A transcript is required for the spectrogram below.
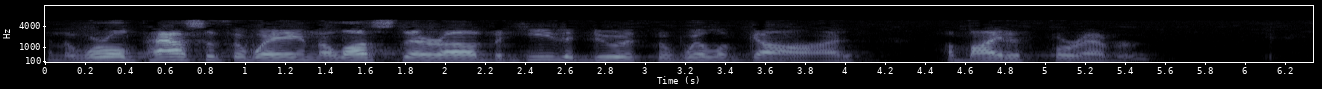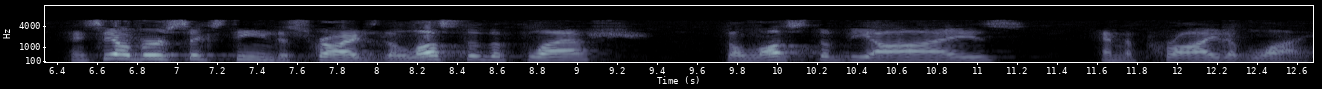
And the world passeth away, and the lust thereof, but he that doeth the will of God abideth forever. And see how verse 16 describes the lust of the flesh, the lust of the eyes, and the pride of life.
